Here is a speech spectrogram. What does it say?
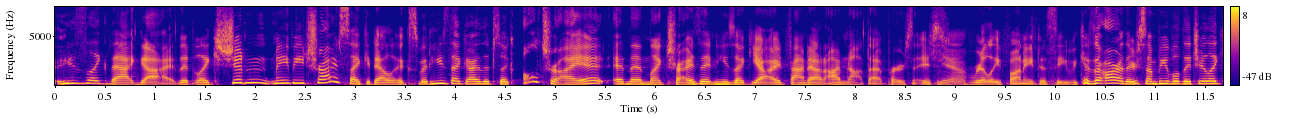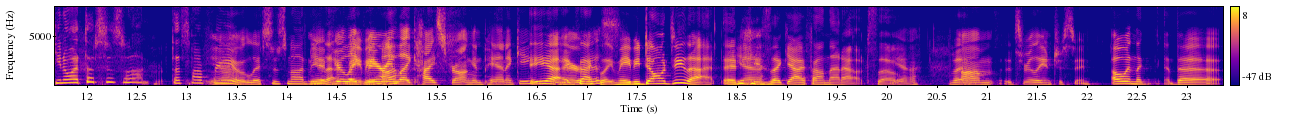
he's like that guy that like shouldn't maybe try psychedelics, but he's that guy that's like I'll try it and then like tries it and he's like yeah, I found out I'm not that person. It's Yeah. really funny to see because there are there's some people that you're like, you know what? That's just not that's not for Yeah. you. Let's just not do Yeah, that. if you're like maybe, very huh? like high strung and panicky. yeah, and exactly. Maybe don't do that. And he's like, yeah, I found that out. So Yeah. but Um, it's really interesting. Oh, and the the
